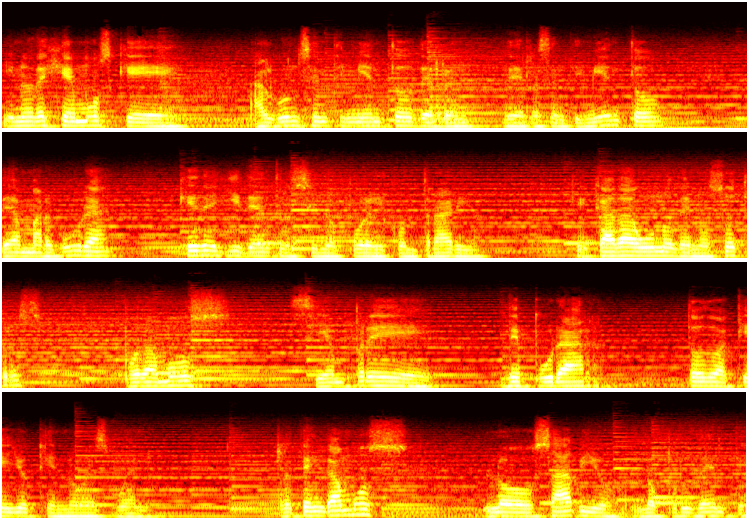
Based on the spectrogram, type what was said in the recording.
y no dejemos que algún sentimiento de, resentimiento, de amargura, quede allí dentro, sino por el contrario, que cada uno de nosotros podamos siempre depurar todo aquello que no es bueno. Retengamos lo sabio, lo prudente,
